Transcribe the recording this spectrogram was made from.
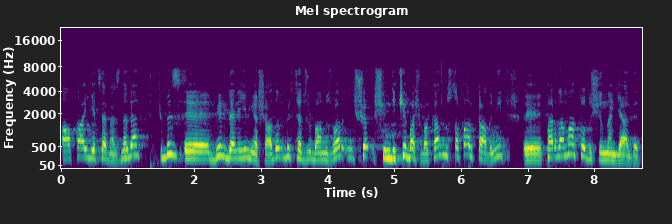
6 ay geçemez. Neden? Çünkü biz e, bir deneyim yaşadık, bir tecrübemiz var. Şu, şimdiki Başbakan Mustafa Al-Kademi e, parlamento dışından geldi.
